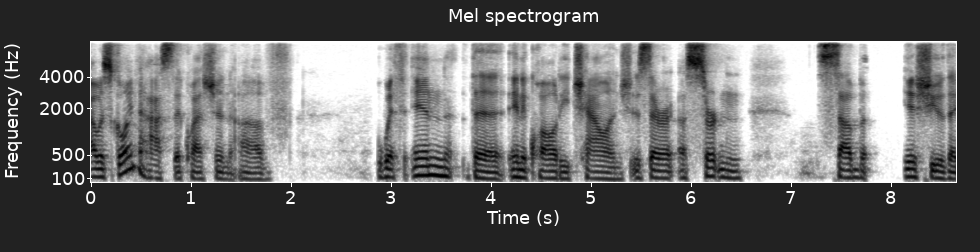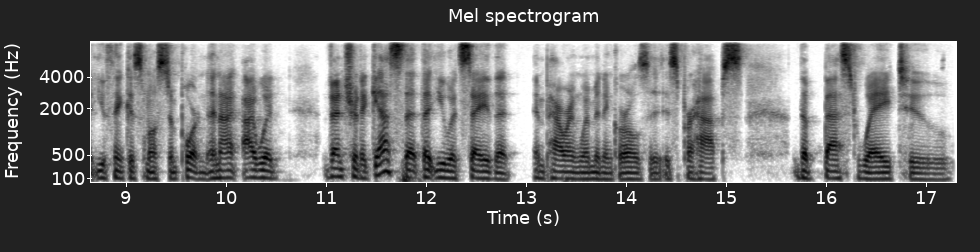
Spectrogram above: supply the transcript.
I was going to ask the question of within the inequality challenge, is there a certain sub issue that you think is most important? And I, I would venture to guess that that you would say that empowering women and girls is perhaps the best way to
